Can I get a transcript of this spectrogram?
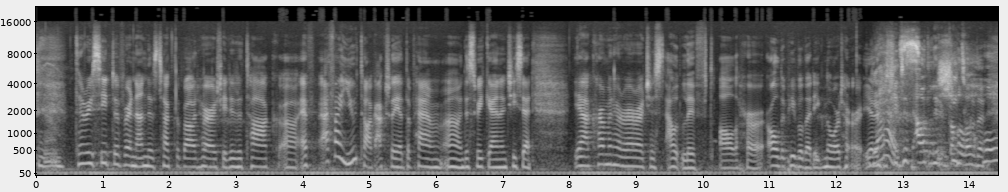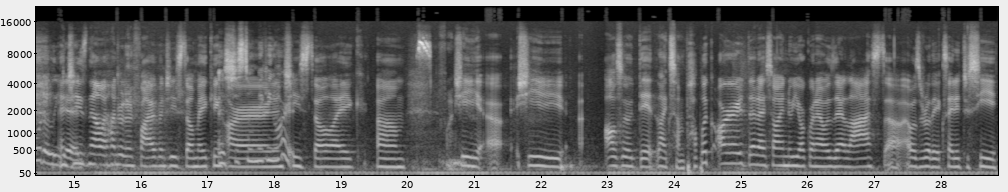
You know. Teresita Fernandez talked about her. She did a talk, uh, F- FIU talk actually at the PAM uh, this weekend, and she said, "Yeah, Carmen Herrera just outlived all her, all the people that ignored her. You know, she just outlived She all of them. totally and did. she's now 105, and she's still making And art. she's still making art. she's still like, um, funny. she, uh, she." Also did like some public art that I saw in New York when I was there last. Uh, I was really excited to see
